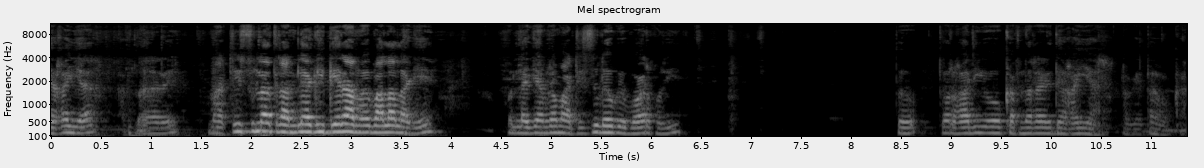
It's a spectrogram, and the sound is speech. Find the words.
দেখাই আর আপনারা। মাটির চুলাত রাঁধলে আগে গেরান হয় ভালো লাগে। ওর লাগে আমরা মাটির চুলাও ব্যবহার করি। তো তরকারি হোক আপনারা দেখাই আর লগে থাকো কা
